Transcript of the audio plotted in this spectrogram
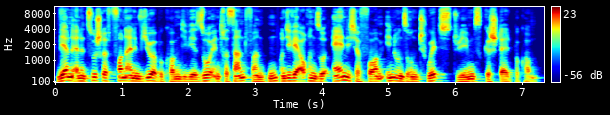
Wir haben eine Zuschrift von einem Viewer bekommen, die wir so interessant fanden und die wir auch in so ähnlicher Form in unseren Twitch-Streams gestellt bekommen.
